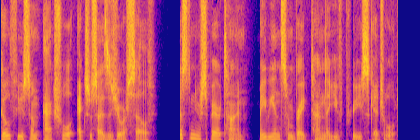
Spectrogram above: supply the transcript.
Go through some actual exercises yourself, just in your spare time, maybe in some break time that you've pre scheduled.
